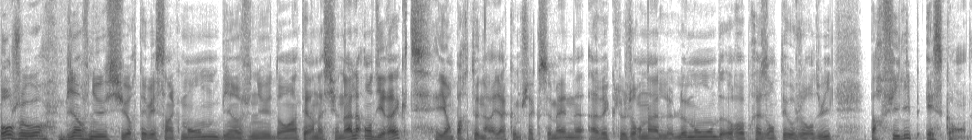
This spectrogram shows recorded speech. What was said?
Bonjour, bienvenue sur TV5 Monde, bienvenue dans International en direct et en partenariat comme chaque semaine avec le journal Le Monde représenté aujourd'hui par Philippe Escande.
